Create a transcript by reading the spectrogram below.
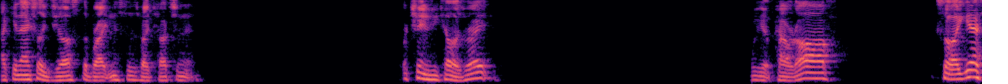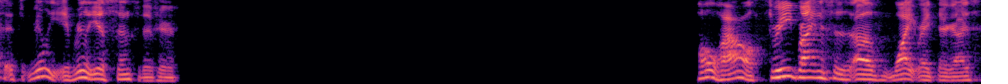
I can actually adjust the brightnesses by touching it. Or changing colors, right? We get powered off. So I guess it's really, it really is sensitive here. Oh, wow. Three brightnesses of white right there, guys.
